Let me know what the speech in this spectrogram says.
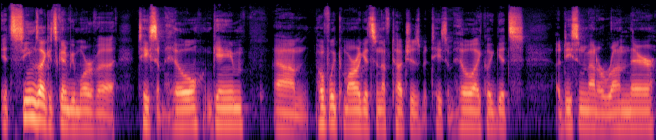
it seems like it's going to be more of a Taysom Hill game. Um, hopefully Kamara gets enough touches, but Taysom Hill likely gets a decent amount of run there,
